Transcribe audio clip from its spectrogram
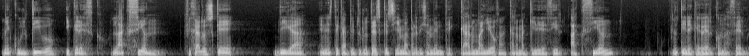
me cultivo y crezco. La acción. Fijaros que diga en este capítulo 3, que se llama precisamente Karma Yoga, karma quiere decir acción, no tiene que ver con hacer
